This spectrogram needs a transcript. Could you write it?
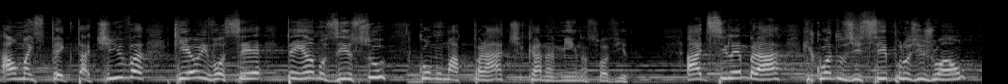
há uma expectativa que eu e você tenhamos isso como uma prática na minha, na sua vida. Há de se lembrar que quando os discípulos de João,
